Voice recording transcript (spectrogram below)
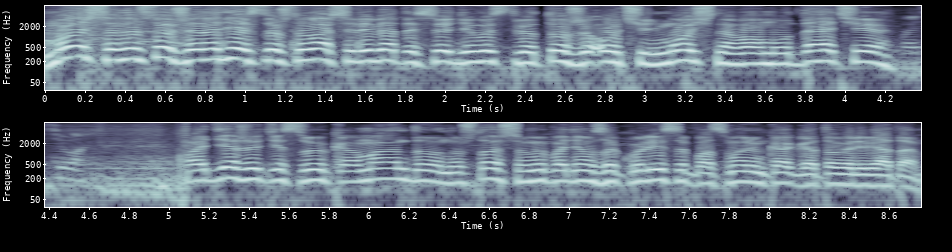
Мощно. Ну что ж, я надеюсь, то, что ваши ребята сегодня выступят тоже очень мощно. Вам удачи. Спасибо. Поддержите свою команду. Ну что ж, мы пойдем за кулисы, посмотрим, как готовы ребята.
